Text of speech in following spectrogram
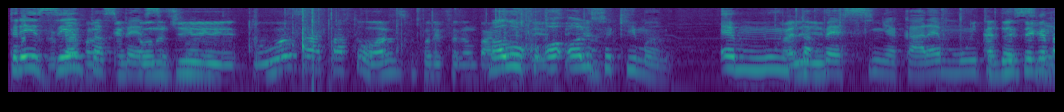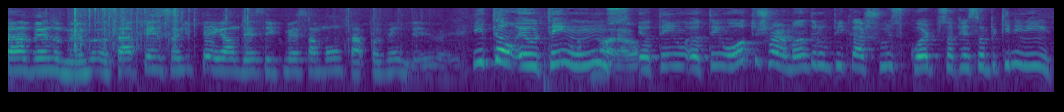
300 Em torno peças. de duas a quatro horas pra poder fazer um bagulho. Maluco, desse, olha né? isso aqui, mano. É muita Olha isso. pecinha, cara, é muita É que eu tava vendo mesmo. Eu tava pensando em pegar um desse e começar a montar pra vender, velho. Então, eu tenho uns, eu tenho, eu tenho outro Charmander, um Pikachu e um Squirtle, só que eles são pequenininhos.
